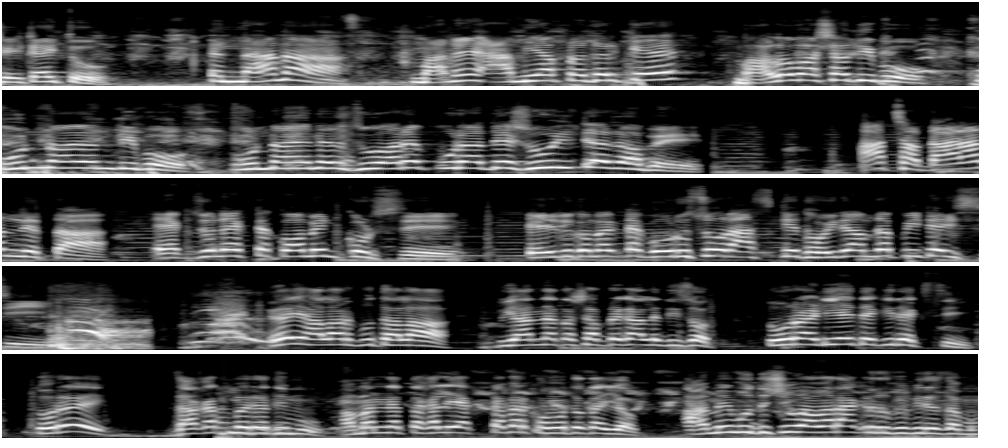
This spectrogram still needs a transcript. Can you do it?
সেটাই তো। না না মানে আমি আপনাদেরকে ভালোবাসা দিব উন্নয়ন দিব উন্নয়নের জোয়ারে পুরা দেশ উল্টে যাবে। আচ্ছা দাঁড়ান নেতা একজনে একটা কমেন্ট করছে। এইরকম একটা গরু চোর আজকে ধইরা আমরা পিটাইছি। এই হালার ফুতালা তুই আর নেতা সাহেবরে গালে দিছত তোর আইডিয়াই দেখি রাখছি। তোরে জাগাত বইরা দিমু। আমার নেতা খালি একটা বার ক্ষমতা তাই হোক। আমি মুদিসু আবার আগের রূপে ফিরে যাব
